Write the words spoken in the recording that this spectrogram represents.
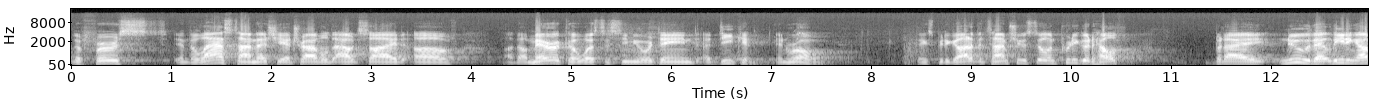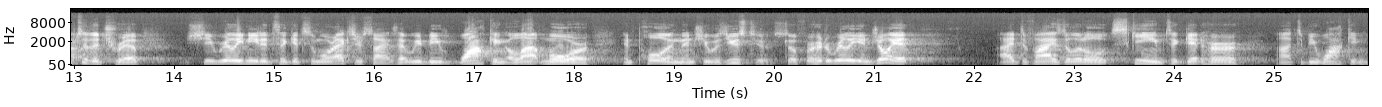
the first and the last time that she had traveled outside of uh, America was to see me ordained a deacon in Rome. Thanks be to God, at the time she was still in pretty good health, but I knew that leading up to the trip, she really needed to get some more exercise, that we'd be walking a lot more in Poland than she was used to. So, for her to really enjoy it, I devised a little scheme to get her uh, to be walking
